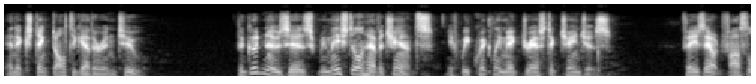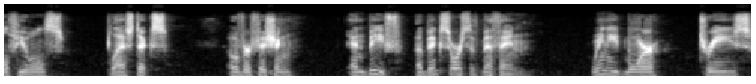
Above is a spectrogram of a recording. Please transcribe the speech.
and extinct altogether in two. The good news is we may still have a chance if we quickly make drastic changes. Phase out fossil fuels, plastics, overfishing, and beef, a big source of methane. We need more trees,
